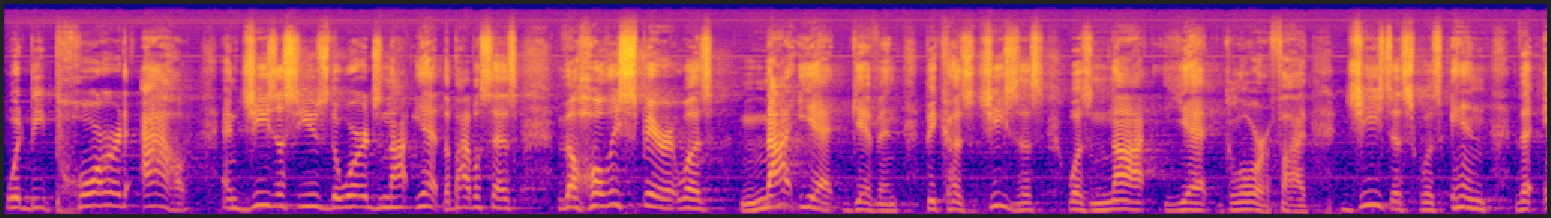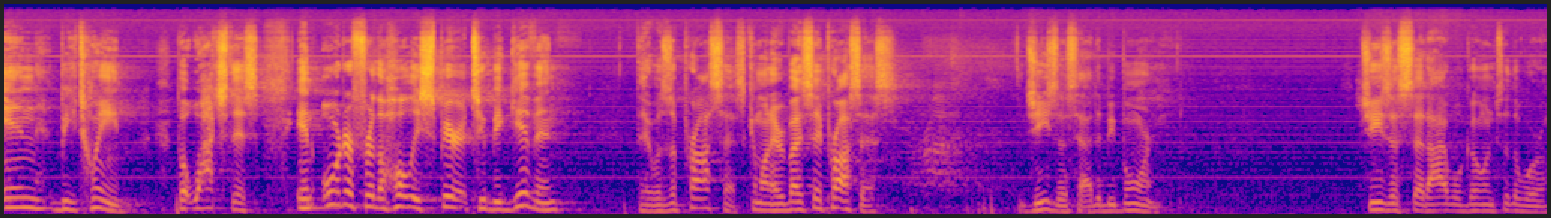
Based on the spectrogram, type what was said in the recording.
would be poured out. And Jesus used the words not yet. The Bible says the Holy Spirit was not yet given because Jesus was not yet glorified. Jesus was in the in between. But watch this. In order for the Holy Spirit to be given, there was a process. Come on, everybody say process. Jesus had to be born. Jesus said, I will go into the world.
